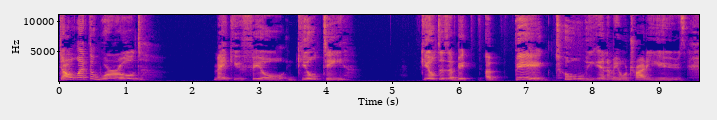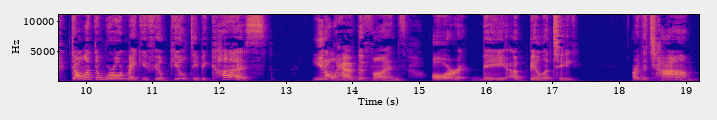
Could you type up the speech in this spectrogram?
don't let the world make you feel guilty. Guilt is a big a big tool the enemy will try to use. Don't let the world make you feel guilty because you don't have the funds or the ability or the time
